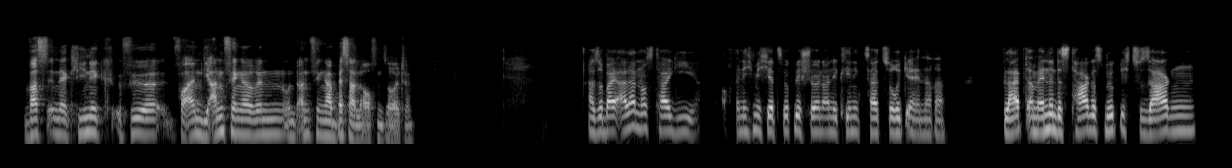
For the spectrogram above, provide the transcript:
was in der Klinik für vor allem die Anfängerinnen und Anfänger besser laufen sollte? Also bei aller Nostalgie, auch wenn ich mich jetzt wirklich schön an die Klinikzeit zurückerinnere, bleibt am Ende des Tages wirklich zu sagen,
